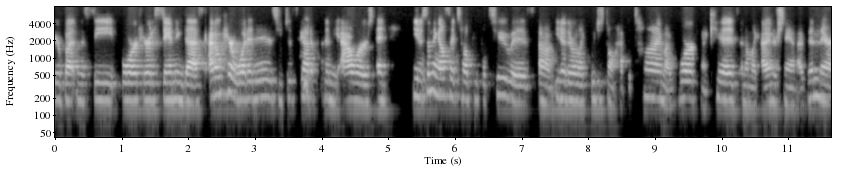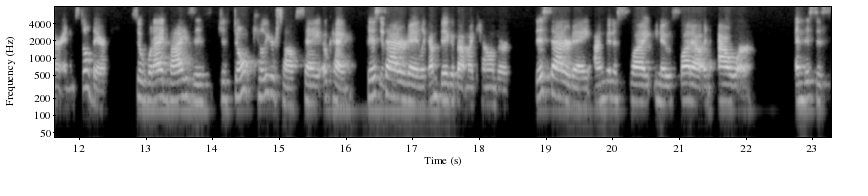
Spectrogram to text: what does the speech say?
your butt in the seat, or if you're at a standing desk, I don't care what it is. You just got to put in the hours and you know, something else I tell people too is, um, you know, they're like, we just don't have the time. I work, my kids. And I'm like, I understand. I've been there and I'm still there. So what I advise is just don't kill yourself. Say, okay, this yep. Saturday, like I'm big about my calendar. This Saturday, I'm going to slide, you know, slide out an hour. And this is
